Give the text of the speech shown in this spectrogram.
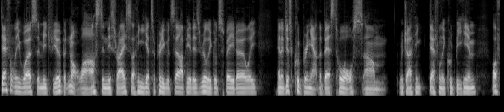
definitely worse than midfield, but not last in this race. I think he gets a pretty good setup here. There's really good speed early, and it just could bring out the best horse. Um, which I think definitely could be him. Off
